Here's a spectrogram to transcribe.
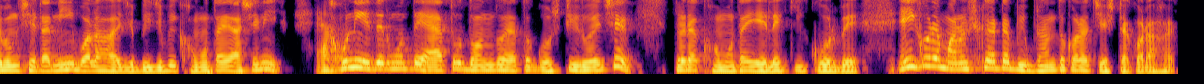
এবং সেটা নিয়েই বলা হয় যে বিজেপি ক্ষমতায় আসেনি, এখনই এদের মধ্যে এত দ্বন্দ্ব, এত গোষ্ঠী রয়েছে তো এরা ক্ষমতায় এলে কি করবে? এই করে মানুষকে একটা বিভ্রান্ত করার চেষ্টা করা হয়।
